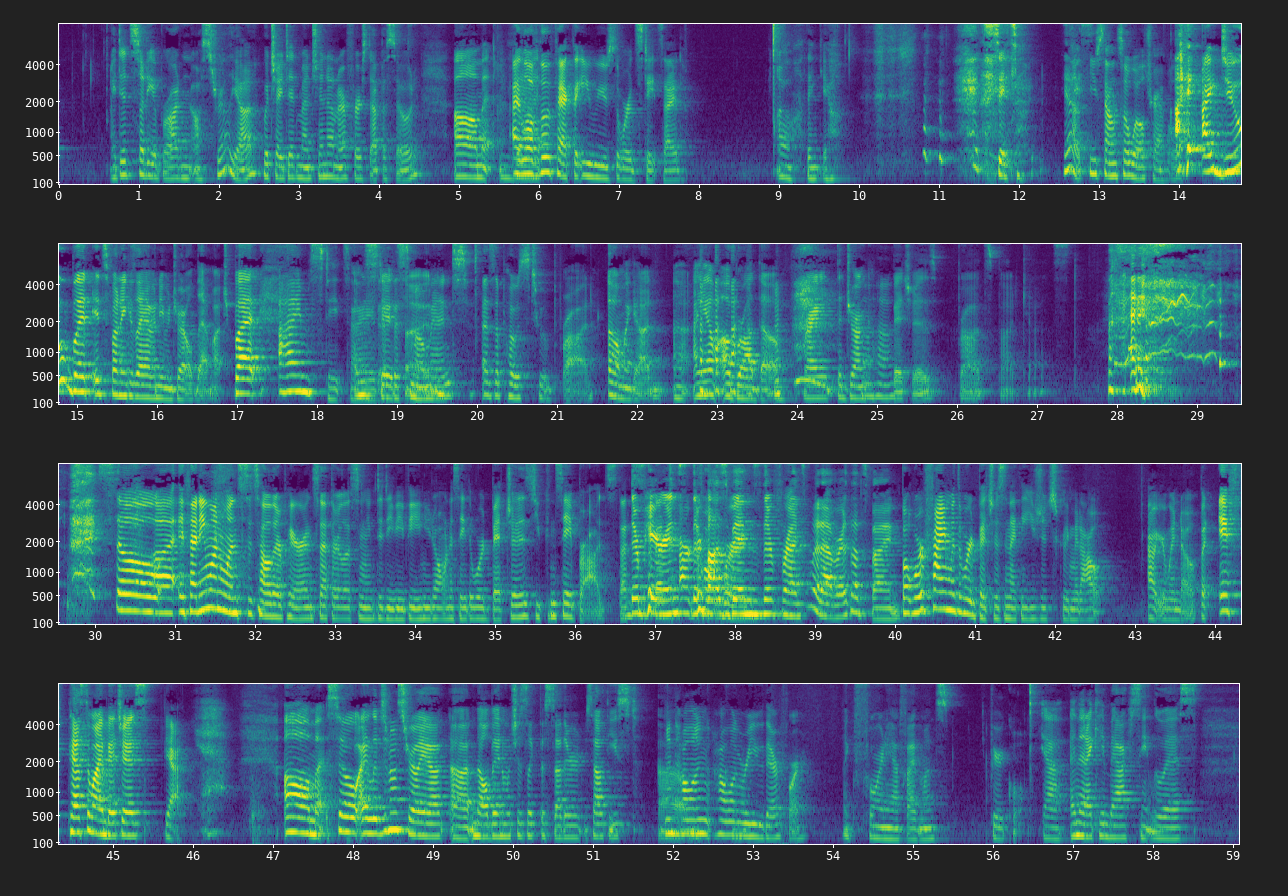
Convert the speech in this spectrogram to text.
I did study abroad in Australia, which I did mention on our first episode. Um, I love the fact that you use the word stateside. Oh, thank you. Stateside. Yes. You sound so well traveled. I, I do, but it's funny because I haven't even traveled that much. But I'm stateside, I'm at this stateside. moment, as opposed to abroad. oh my god, uh, I am abroad though, right? The drunk bitches broads podcast. Anyway, so Uh, if anyone wants to tell their parents that they're listening to DBP and you don't want to say the word bitches, you can say broads. That's their parents, our their husbands, word. their friends, whatever. That's fine. But we're fine with the word bitches, and I think you should scream it out out your window. But if Pass the wine, bitches. yeah, Yeah. Um, so I lived in Australia, uh, Melbourne, which is like the southern southeast. Uh, and how long how long were you there for? like four and a half, five months. Very cool. Yeah, and then I came back to St. Louis,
